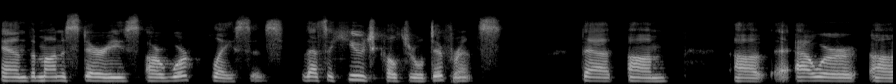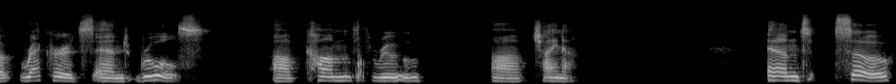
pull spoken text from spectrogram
And the monasteries are workplaces. That's a huge cultural difference that um, uh, our uh, records and rules uh, come through uh, China. And so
